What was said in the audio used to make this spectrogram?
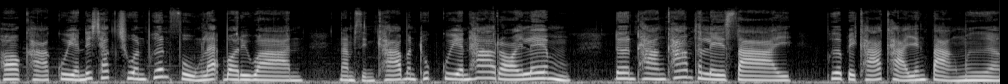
พ่อค้าเกวียนได้ชักชวนเพื่อนฝูงและบริวารนำสินค้าบรรทุกเกวียน 500 เล่ม เดินทางข้ามทะเลทราย เพื่อไปค้าขายยังต่างเมือง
